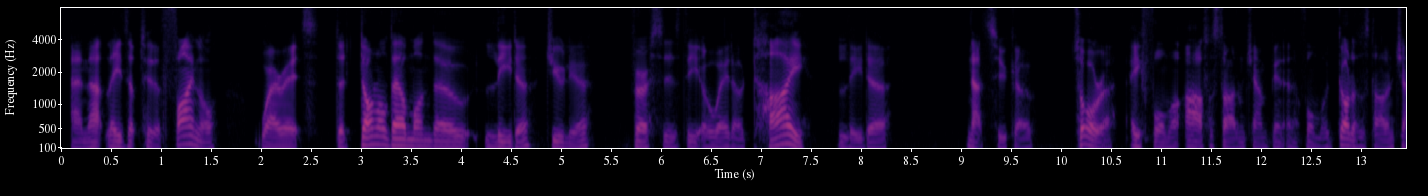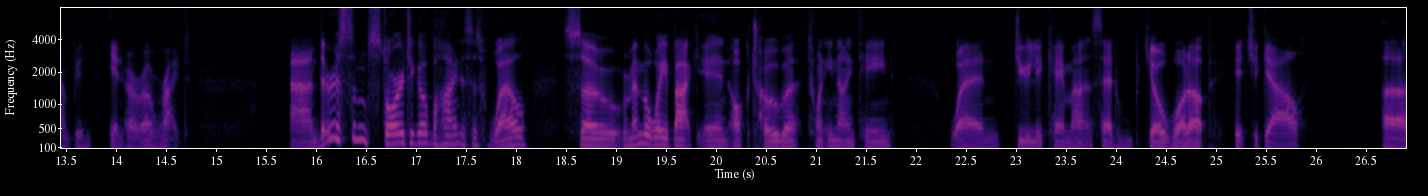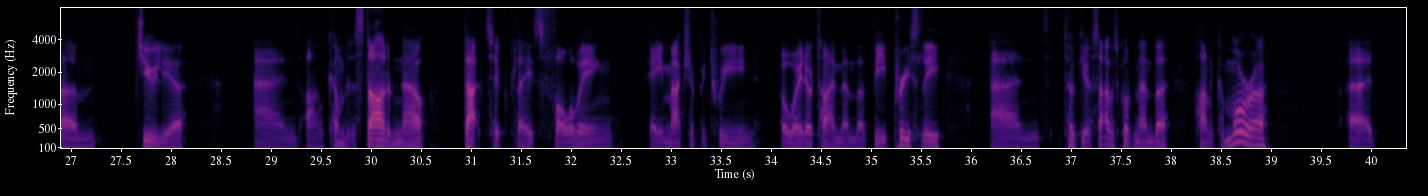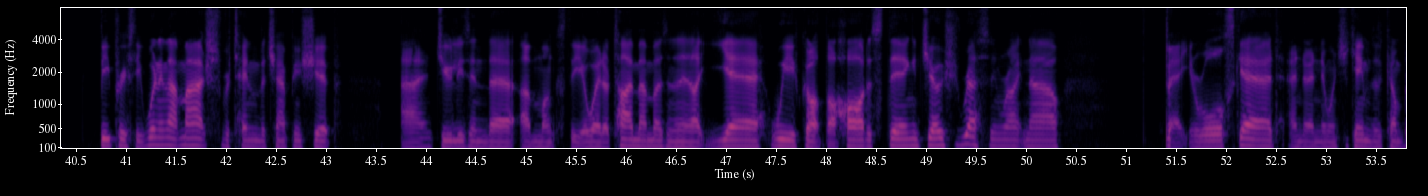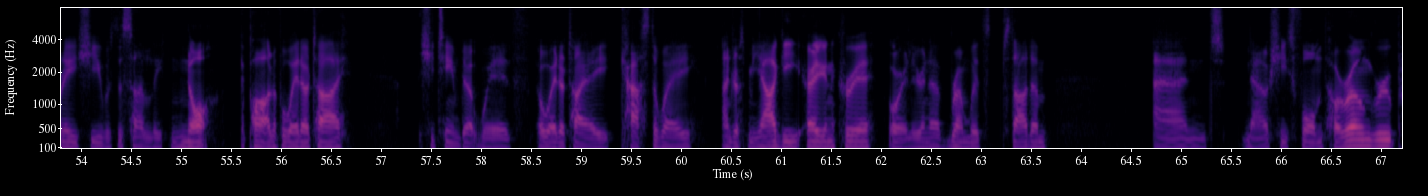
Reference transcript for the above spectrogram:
and that leads up to the final where it's the Donna Del Mondo leader Giulia, versus the Oedo Tai leader Natsuko Tora, a former Art of Stardom champion and a former Goddess of Stardom champion in her own right. And there is some story to go behind this as well. So remember way back in October 2019 when Giulia came out and said, "Yo, what up? It's your gal, um, Giulia, and I'm coming to Stardom now." That took place following a matchup between Oedo Tai member Bea Priestley and Tokyo Cyber Squad member Hana Kimura. Uh, Bea Priestley winning that match, retaining the championship, and Julie's in there amongst the Oedo Tai members, and they're like, "Yeah, we've got the hardest thing in Joshi wrestling right now." bet you're all scared. And then when she came to the company, she was decidedly not a part of Oedo Tai. She teamed up with Oedo Tai castaway Andras Miyagi earlier in her career, or earlier in a run with Stardom. And now she's formed her own group,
